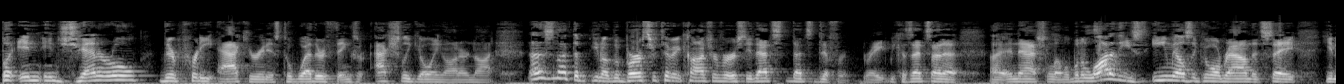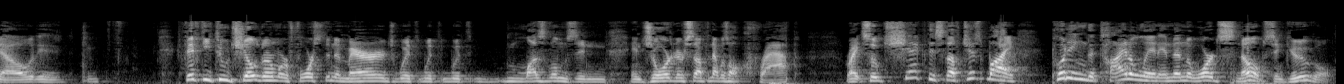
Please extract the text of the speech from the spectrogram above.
but in, in general, they're pretty accurate as to whether things are actually going on or not. Now, this is not the, you know, the birth certificate controversy. That's, that's different different, right? Because that's at a, uh, a national level. But a lot of these emails that go around that say, you know, 52 children were forced into marriage with, with, with Muslims in, in Jordan or something, that was all crap, right? So check this stuff just by putting the title in and then the word Snopes in Google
